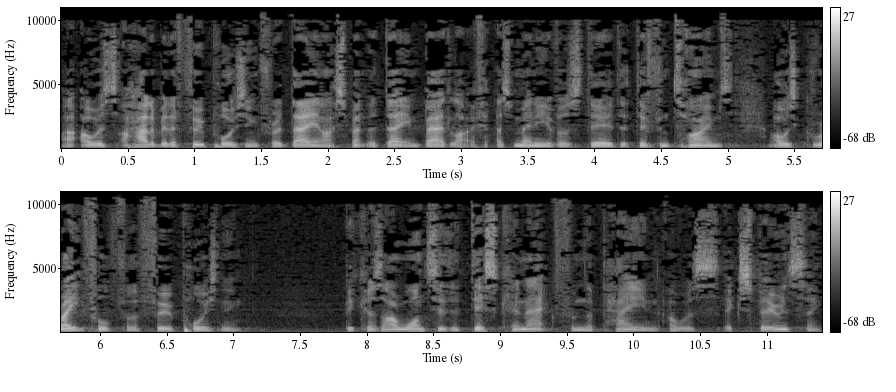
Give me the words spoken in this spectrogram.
I was, I had a bit of food poisoning for a day and I spent the day in bed like as many of us did at different times. I was grateful for the food poisoning because I wanted to disconnect from the pain I was experiencing.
